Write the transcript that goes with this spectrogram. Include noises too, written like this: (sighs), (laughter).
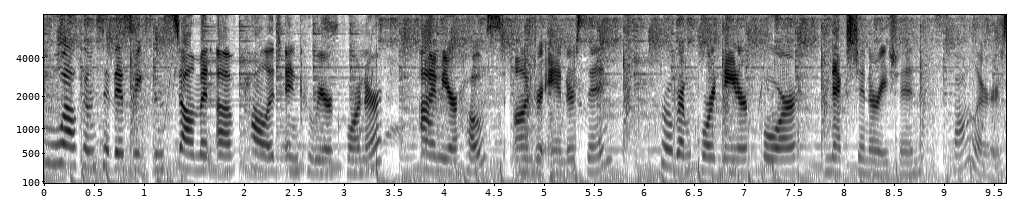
Welcome to this week's installment of College and Career Corner. I'm your host, Andrea Anderson, Program Coordinator for Next Generation Scholars.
